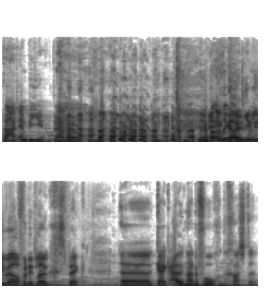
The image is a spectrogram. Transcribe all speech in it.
taart en bier trouwens ook. Ik dank jullie wel voor dit leuke gesprek. Eh, kijk uit naar de volgende gasten.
